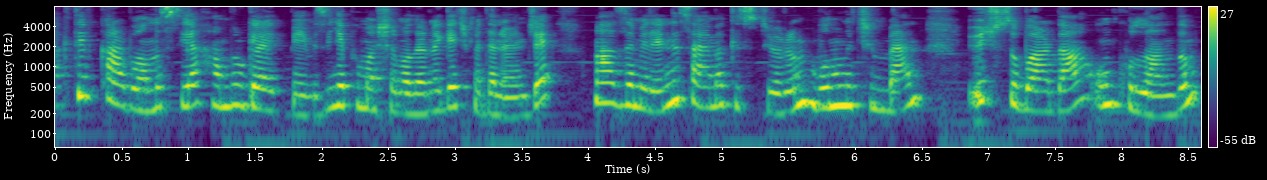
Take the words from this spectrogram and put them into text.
Aktif karbonlu siyah hamburger ekmeğimizin yapım aşamalarına geçmeden önce malzemelerini saymak istiyorum. Bunun için ben 3 su bardağı un kullandım.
